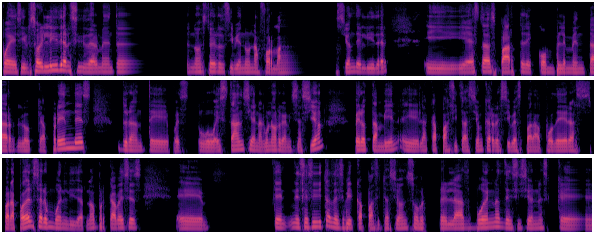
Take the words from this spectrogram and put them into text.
puede decir, soy líder si realmente no estoy recibiendo una formación de líder y esta es parte de complementar lo que aprendes durante pues tu estancia en alguna organización, pero también eh, la capacitación que recibes para poder, para poder ser un buen líder, ¿no? Porque a veces eh, necesitas recibir capacitación sobre las buenas decisiones que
